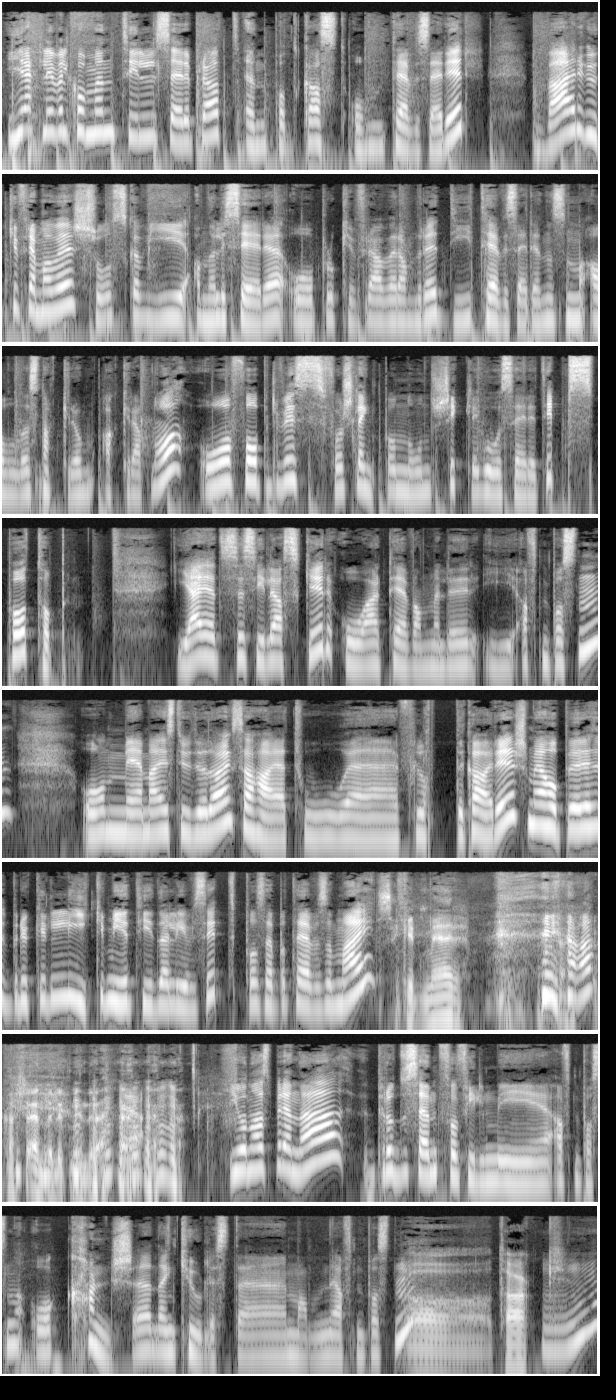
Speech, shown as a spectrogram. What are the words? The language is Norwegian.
Hjertelig velkommen til Serieprat, en podkast om TV-serier. Hver uke fremover så skal vi analysere og plukke fra hverandre de TV-seriene som alle snakker om akkurat nå, og forhåpentligvis få slengt på noen skikkelig gode serietips på toppen. Jeg heter Cecilie Asker og er TV-anmelder i Aftenposten. Og med meg i studio i dag så har jeg to eh, flotte karer som jeg håper bruker like mye tid av livet sitt på å se på TV som meg. Sikkert mer. ja. Kanskje enda litt mindre. Ja. Jonas Brenna, produsent for film i Aftenposten, og kanskje den kuleste mannen i Aftenposten. Å, takk. Mm.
